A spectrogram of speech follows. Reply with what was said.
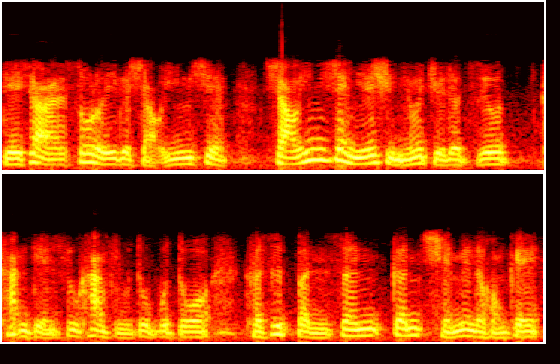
跌下来，收了一个小阴线，小阴线也许你会觉得只有看点数看幅度不多，可是本身跟前面的红 K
